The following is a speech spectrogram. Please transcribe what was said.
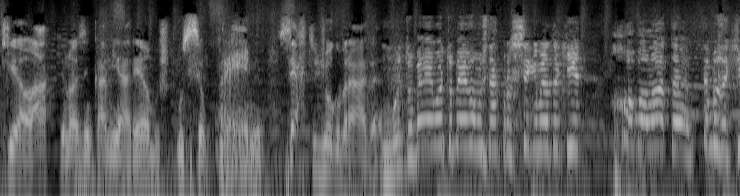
que é lá que nós encaminharemos o seu prêmio. Certo, Diogo Braga? Muito bem, muito bem, vamos dar prosseguimento aqui. Robolota, temos aqui.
